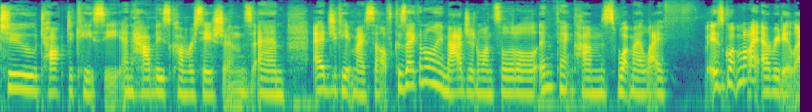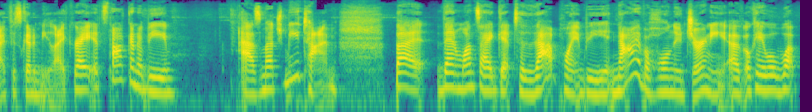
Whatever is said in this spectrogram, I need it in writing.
to talk to Casey and have these conversations and educate myself. Because I can only imagine once a little infant comes what my life is, what my everyday life is going to be like, right? It's not going to be as much me time. But then once I get to that point B, now I have a whole new journey of, okay, well, what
